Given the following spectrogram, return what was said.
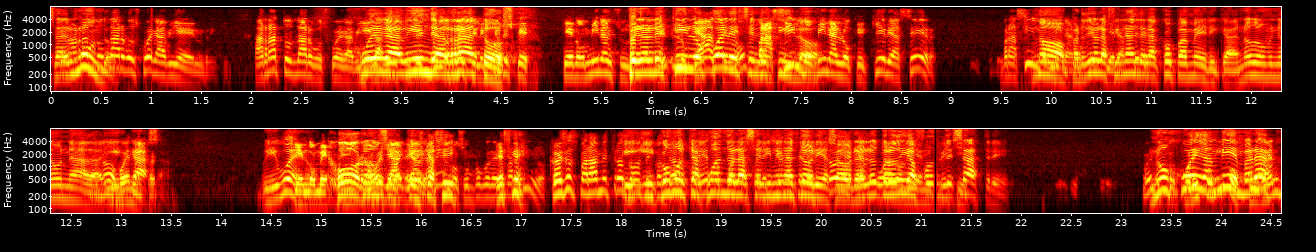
defensa del a ratos largos juega bien, Ricky. A ratos largos juega bien. Juega bien de a ratos. Que, dominan sus Pero el estilo, ¿cuál es el Brasil estilo? domina lo que quiere hacer. Brasil no, perdió la final de la Copa América, no dominó nada. y en casa. Y bueno, siendo mejor, ¿no? Ya, ya es un poco del es que con esos parámetros. ¿Y, y cómo está jugando las eliminatorias ahora? El otro día fue un desastre. no juegan bien, Barack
